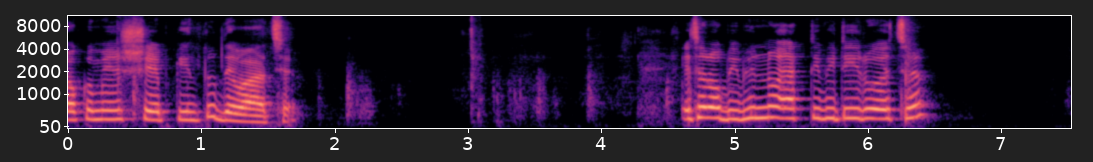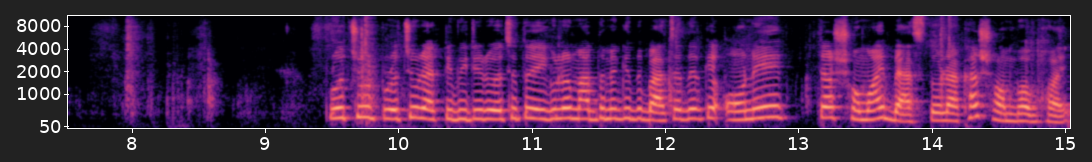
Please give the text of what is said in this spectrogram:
রকমের শেপ কিন্তু দেওয়া আছে। এছাড়াও বিভিন্ন অ্যাক্টিভিটি রয়েছে। প্রচুর প্রচুর অ্যাক্টিভিটি রয়েছে। তো এগুলোর মাধ্যমে কিন্তু বাচ্চাদেরকে অনেকটা সময় ব্যস্ত রাখা সম্ভব হয়।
